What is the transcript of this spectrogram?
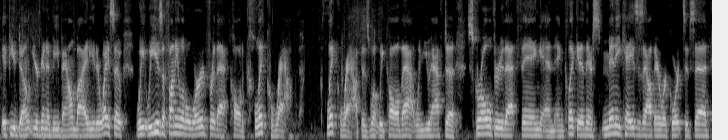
if you don't, you're going to be bound by it either way. So we we, use a funny little word for that called click wrap click wrap is what we call that when you have to scroll through that thing and, and click it. And there's many cases out there where courts have said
